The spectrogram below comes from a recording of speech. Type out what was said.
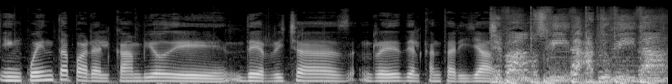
en cuenta para el cambio de, de redes de alcantarillado. Llevamos vida a tu vida.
